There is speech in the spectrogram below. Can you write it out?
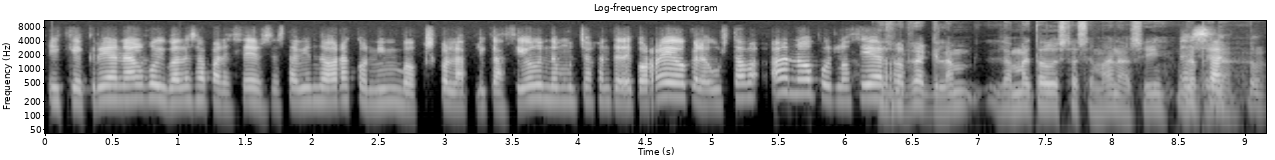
y que crean algo y va a desaparecer. Se está viendo ahora con Inbox, con la aplicación de mucha gente de correo que le gustaba. Ah, no, pues lo cierro. Es verdad que la han, matado esta semana, sí. Exacto.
